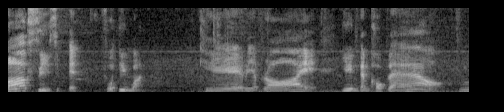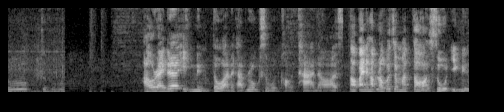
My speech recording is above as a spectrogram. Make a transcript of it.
Mark 41 41โอเค เรียบร้อย ยืนกันครบแล้วปุ๊บปุ๊บปุ๊บ Outrider อีกหนึ่งตัวนะครับลูกสมุนของธานอส ต่อไปนะครับเราก็จะมาต่อสูตรอีกหนึ่ง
